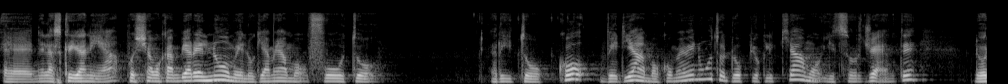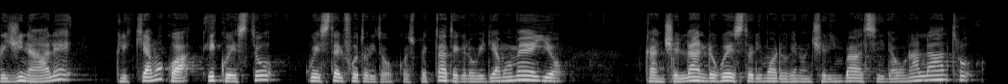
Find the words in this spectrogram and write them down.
eh, nella scrivania, possiamo cambiare il nome, lo chiamiamo foto ritocco, vediamo come è venuto, doppio clicchiamo il sorgente, l'originale, clicchiamo qua e questo, questo è il fotoritocco. Aspettate che lo vediamo meglio, cancellando questo di modo che non ci rimbalzi da uno all'altro.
